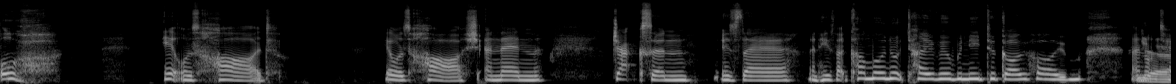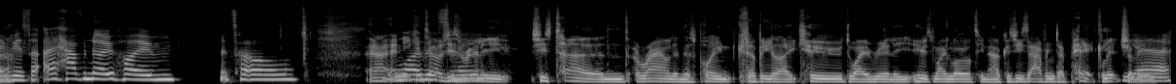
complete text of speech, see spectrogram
Oh it was hard it was harsh and then jackson is there and he's like come on octavia we need to go home and Yeah. octavia's like i have no home it's oh Uh, and you can tell she's me. really she's turned around in this point to be like, who do I really? Who's my loyalty now? Because she's having to pick literally. yeah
